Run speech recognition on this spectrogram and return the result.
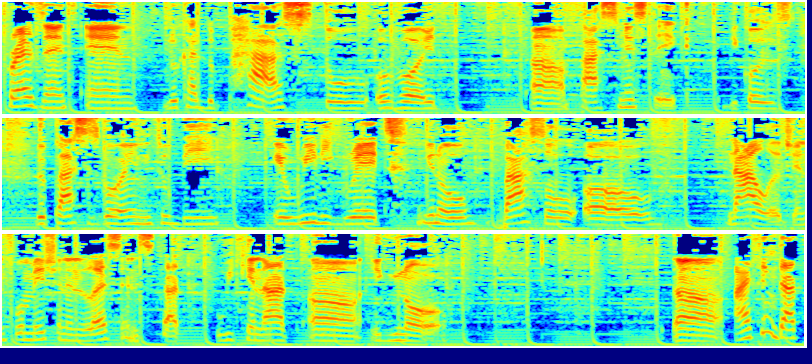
present, and look at the past to avoid uh, past mistake because the past is going to be a really great, you know, vessel of knowledge, information, and lessons that we cannot uh, ignore. Uh, I think that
